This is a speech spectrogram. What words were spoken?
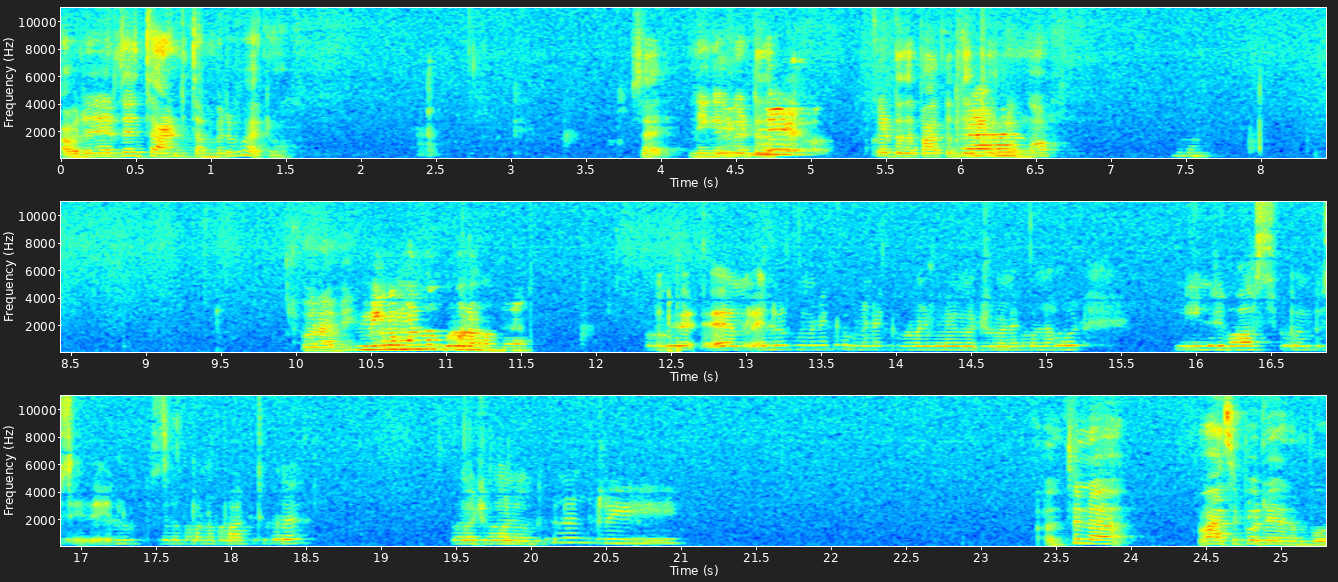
அவர் நேரத்தையும் தாண்டி தம்பி வரும். சரி நீங்கள் கேட்டதை கேட்டதை பார்க்கறது சொல்லுங்க. வராமி நீங்க முன்னுக்கு போல வந்தேன் உங்க- அஹ் எல்லோருக்கும் வணக்கம் வணக்கம் மணிமணி மற்றும் வணக்கம். நகோல் இன்று வாசிப்பு செய்த எல்லோருக்கும் சிறப்பான பாட்டுக்க நன்றி எத்தனை வாசிப்பு ஒரு ஆரம்போ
